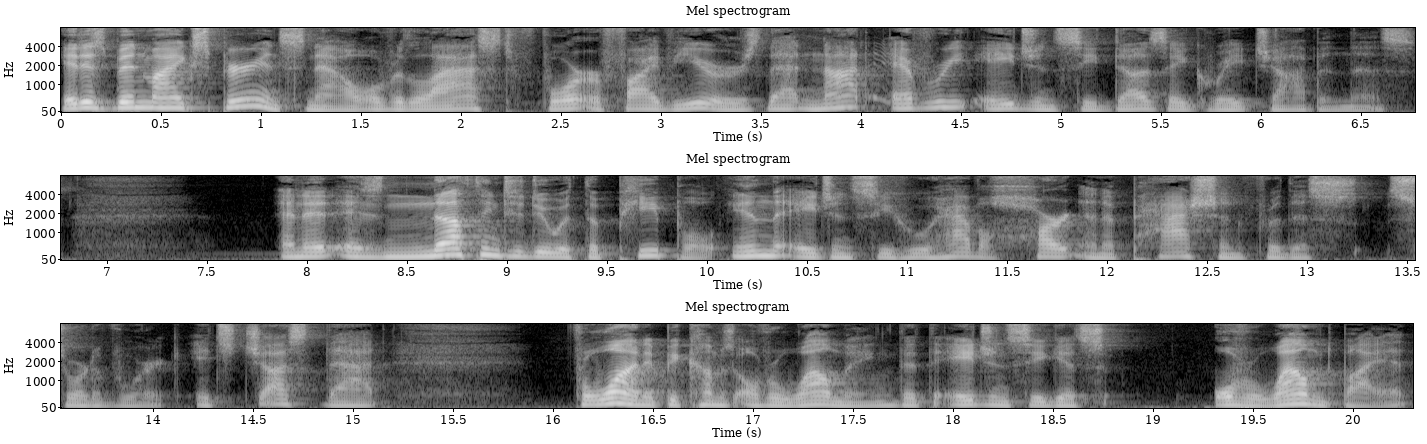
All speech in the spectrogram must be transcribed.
it has been my experience now over the last four or five years that not every agency does a great job in this. And it has nothing to do with the people in the agency who have a heart and a passion for this sort of work. It's just that, for one, it becomes overwhelming, that the agency gets overwhelmed by it.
